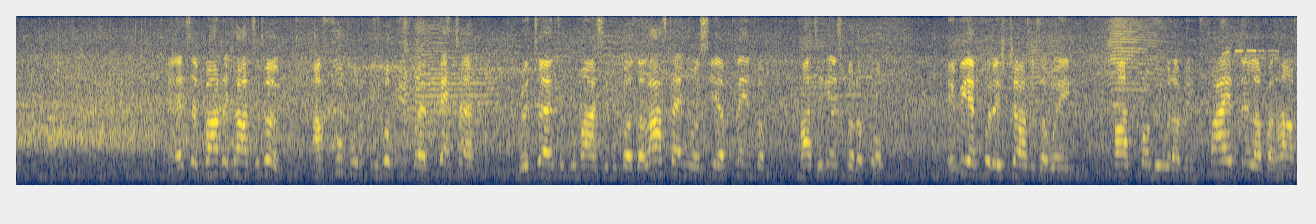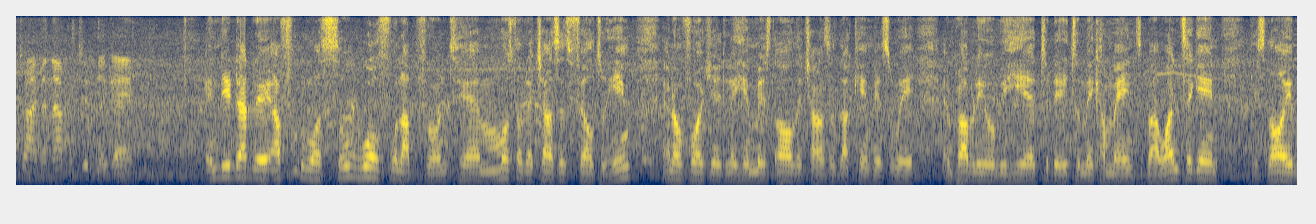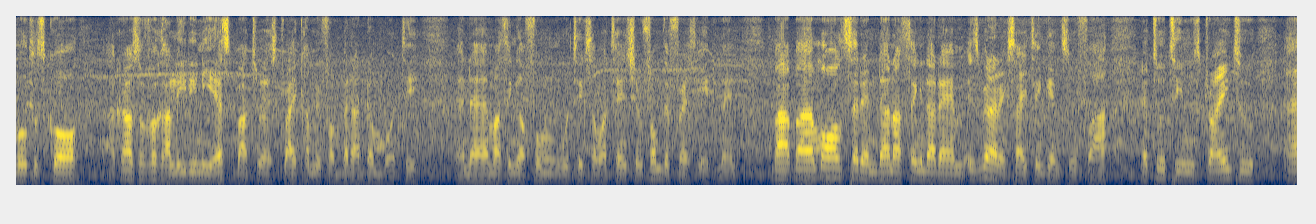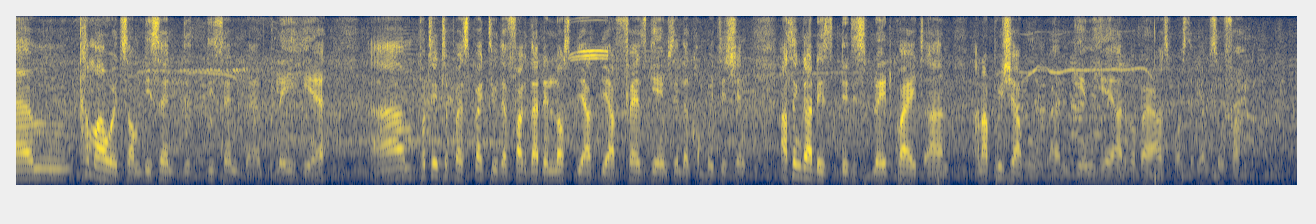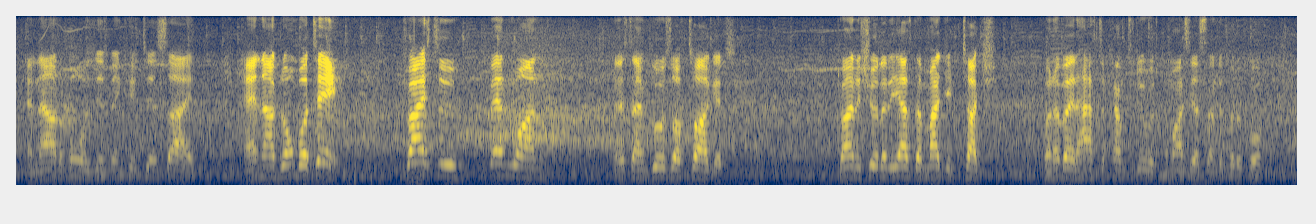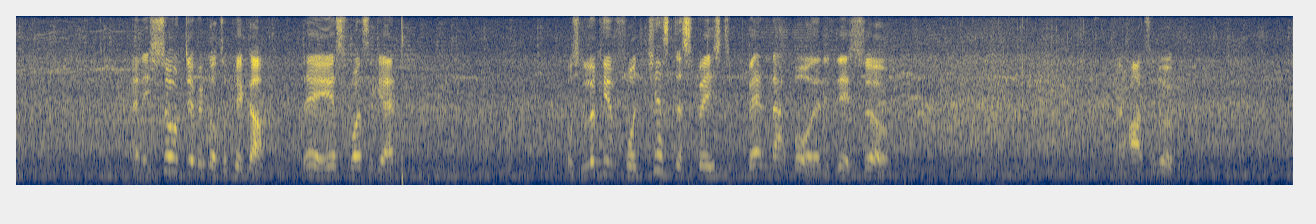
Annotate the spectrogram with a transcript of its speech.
And it's advantage book. Our football be hoping for a better return to Kumasi because the last time he was here playing for Hearts against Kotoko, if he had put his chances away, Hearts probably would have been 5-0 up at halftime in that particular game. Indeed, that day Afum was so woeful up front. Um, most of the chances fell to him, and unfortunately, he missed all the chances that came his way. And probably will be here today to make amends. But once again, he's not able to score. Accra Hearts of Oak are leading, yes, but to a strike coming from Bernard Don Bortey. And um, I think Afum will take some attention from the first eight men. But um, all said and done, I think that um, it's been an exciting game so far. The two teams trying to um, come out with some decent, decent uh, play here. Um, put into perspective the fact that they lost their, their first games in the competition, I think that is, they displayed quite an, an appreciable um, game here at the Baba Yara Sports Stadium so far. And now the ball has just been kicked inside. And now Don Bortey tries to bend one, and this time goes off target. Trying to show that he has the magic touch whenever it has to come to do with Kumasi Asante. And it's so difficult to pick up. There he is once again. Was looking for just the space to bend that ball, and he did so. And hard to look.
